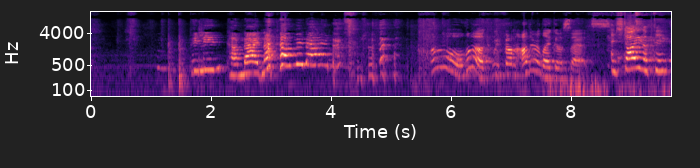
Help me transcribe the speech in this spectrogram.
พี่ลินทำได้นะทำไม่ได้ Oh, look, we found other Lego sets. I'm starting a thing.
